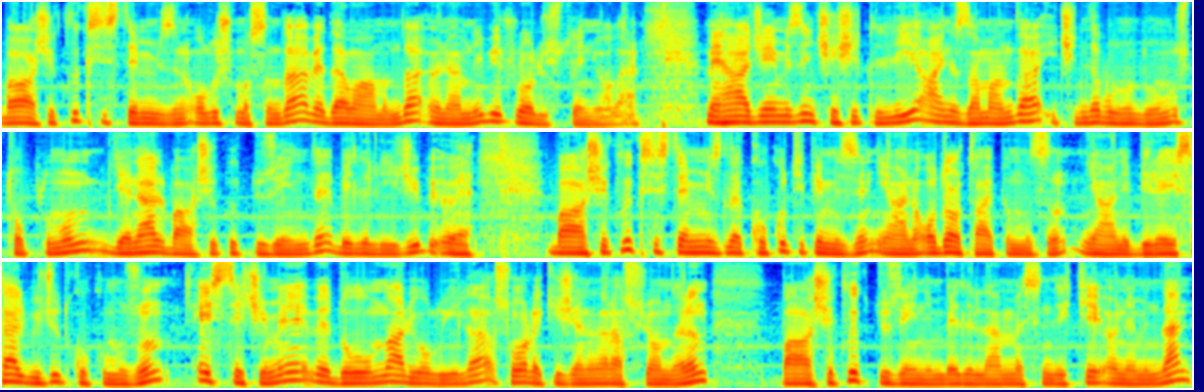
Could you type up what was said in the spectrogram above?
Bağışıklık sistemimizin oluşmasında ve devamında önemli bir rol üstleniyorlar. MHC'mizin çeşitliliği aynı zamanda içinde bulunduğumuz toplumun genel bağışıklık düzeyinde belirleyici bir öğe. Bağışıklık sistemimizle koku tipimizin yani odor type'ımızın yani bireysel vücut kokumuzun eş seçimi ve doğumlar yoluyla sonraki jenerasyonların bağışıklık düzeyinin belirlenmesindeki öneminden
